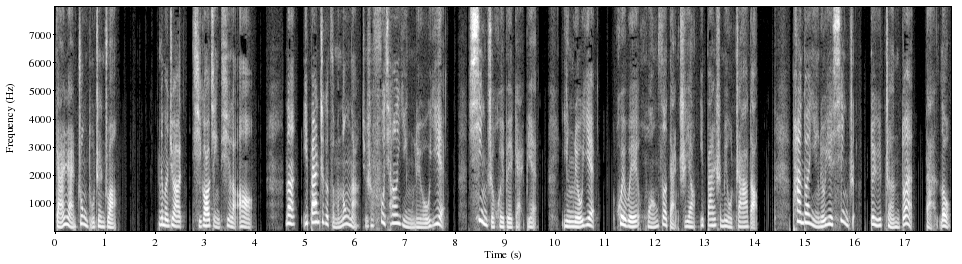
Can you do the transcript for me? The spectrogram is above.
感染中毒症状，那么就要提高警惕了啊。那一般这个怎么弄呢？就是腹腔引流液性质会被改变，引流液会为黄色胆汁样，一般是没有渣的。判断引流液性质对于诊断胆漏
